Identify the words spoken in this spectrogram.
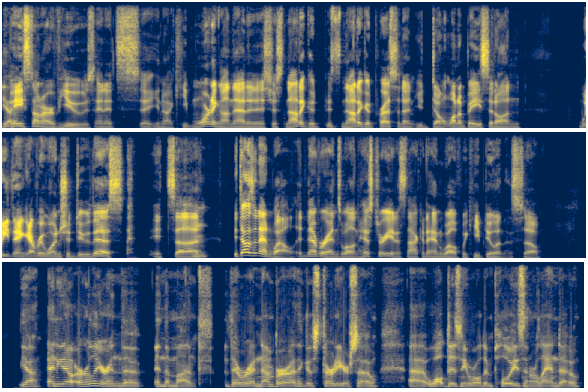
yeah. based on our views. And it's, uh, you know, I keep warning on that. And it's just not a good, it's not a good precedent. You don't want to base it on, we think everyone should do this it's uh, mm. it doesn't end well. It never ends well in history, and it's not going to end well if we keep doing this. So, yeah, and you know, earlier in the in the month, there were a number. I think it was thirty or so uh, Walt Disney World employees in Orlando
